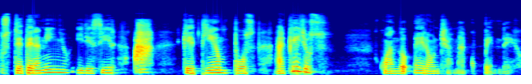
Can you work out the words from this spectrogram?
usted era niño y decir, ah, qué tiempos aquellos, cuando era un chamaco pendejo.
